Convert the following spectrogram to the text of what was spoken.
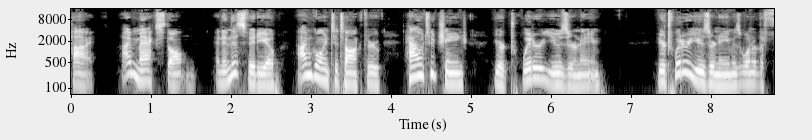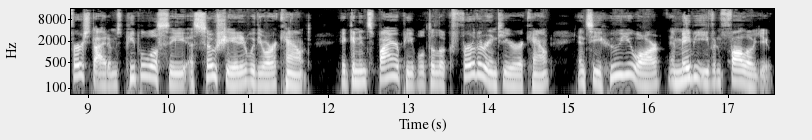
Hi, I'm Max Dalton, and in this video, I'm going to talk through how to change your Twitter username. Your Twitter username is one of the first items people will see associated with your account. It can inspire people to look further into your account and see who you are and maybe even follow you.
